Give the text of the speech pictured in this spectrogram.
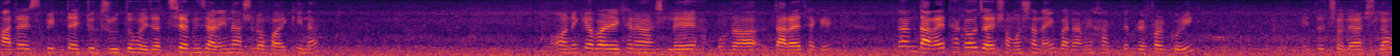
হাঁটার স্পিডটা একটু দ্রুত হয়ে যাচ্ছে, আমি জানি না আসলে হয় কি না অনেকে আবার এখানে আসলে ওরা দাঁড়ায় থাকে। কারণ দাঁড়ায় থাকাও যায়, সমস্যা নাই বাট আমি হাঁটতে প্রেফার করি। এই তো চলে আসলাম।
